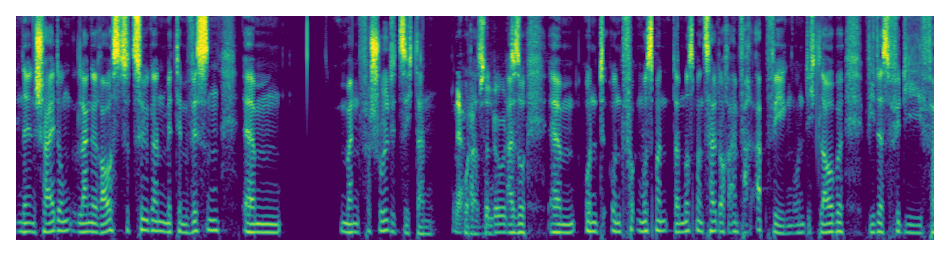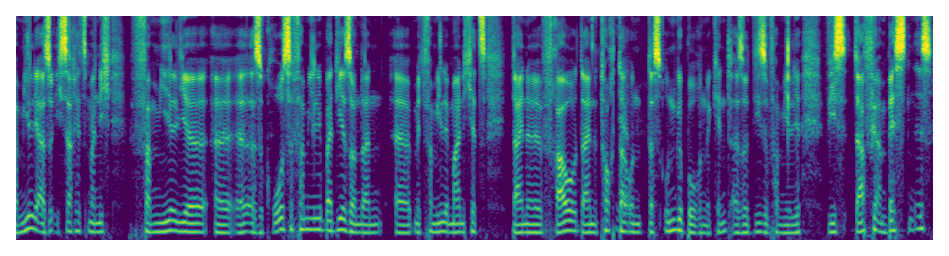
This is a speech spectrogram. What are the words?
eine Entscheidung lange rauszuzögern mit dem Wissen, ähm, man verschuldet sich dann ja, oder absolut. so. Also ähm, und und muss man dann muss man es halt auch einfach abwägen und ich glaube, wie das für die Familie, also ich sage jetzt mal nicht Familie, äh, also große Familie bei dir, sondern äh, mit Familie meine ich jetzt deine Frau, deine Tochter ja. und das ungeborene Kind, also diese Familie, wie es dafür am besten ist,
